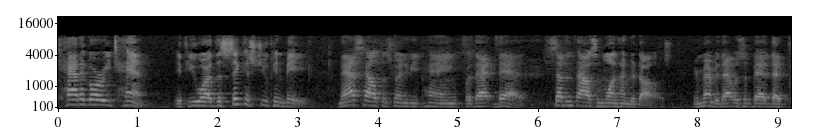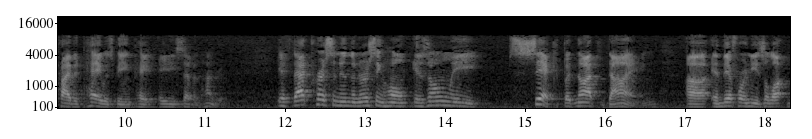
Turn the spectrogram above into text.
category 10, if you are the sickest you can be, Mass Health is going to be paying for that bed $7,100. Remember, that was a bed that private pay was being paid $8,700. If that person in the nursing home is only sick but not dying, uh, and therefore needs a lot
